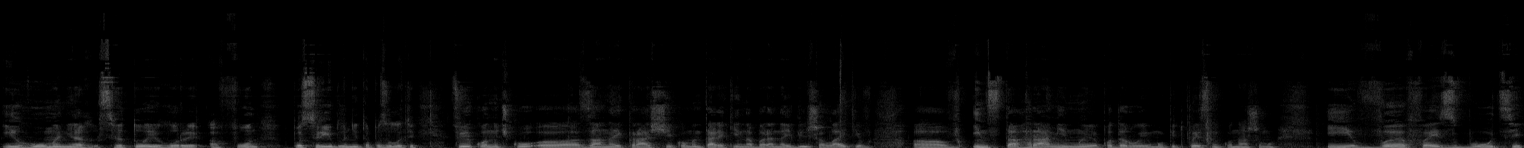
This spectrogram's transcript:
Ігуменя Святої Гори Афон в посрібленні та позолоті. Цю іконочку е, за найкращий коментар, який набере найбільше лайків е, в інстаграмі. Ми подаруємо підписнику нашому. І в Фейсбуці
